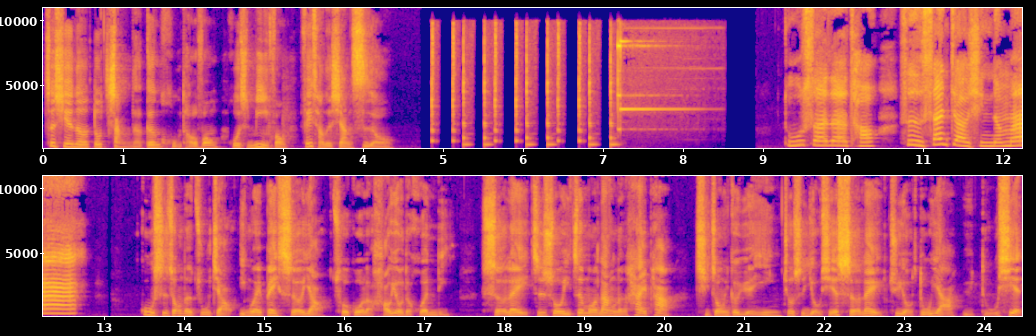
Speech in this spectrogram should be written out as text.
这些呢，都长得跟虎头蜂或是蜜蜂非常的相似哦。毒蛇的头是三角形的吗？故事中的主角因为被蛇咬，错过了好友的婚礼。蛇类之所以这么让人害怕，其中一个原因就是有些蛇类具有毒牙与毒腺。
